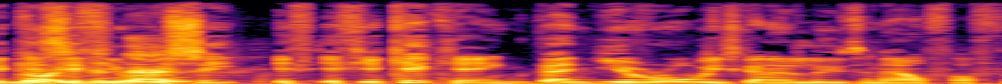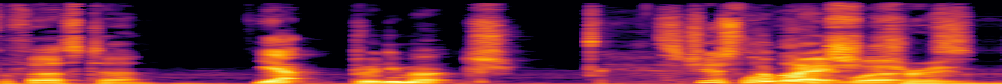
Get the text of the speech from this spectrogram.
Because if, even you're rece- if, if you're kicking, then you're always going to lose an elf off the first turn. Yeah, pretty much. It's just Well, the way that's it works. true.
